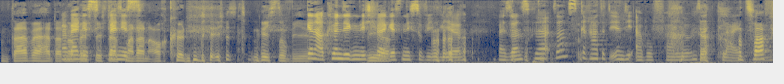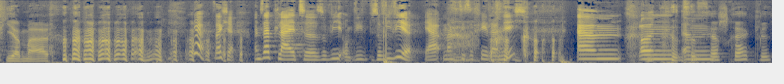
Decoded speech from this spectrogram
Und da wäre halt dann noch wichtig, dass man dann auch kündigt. Nicht so wie. Genau, kündigen nicht Wir. vergessen, nicht so wie wir. Weil sonst, sonst geratet ihr in die Abo-Falle und seid pleite. Und zwar viermal. Ja, sag ich ja. Und seid pleite, so wie, wie, so wie wir. Ja, macht diese Fehler nicht. ähm, und Oh Das ist ähm, ja schrecklich.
